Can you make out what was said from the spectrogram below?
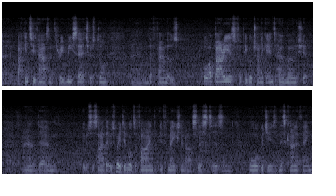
Uh, back in 2003 research was done um, that found that there was a lot of barriers for people trying to get into home ownership and um, it was decided that it was very difficult to find information about solicitors and mortgages and this kind of thing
